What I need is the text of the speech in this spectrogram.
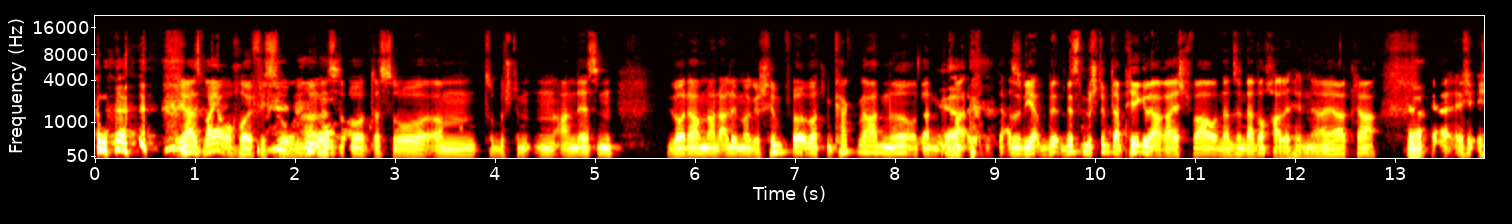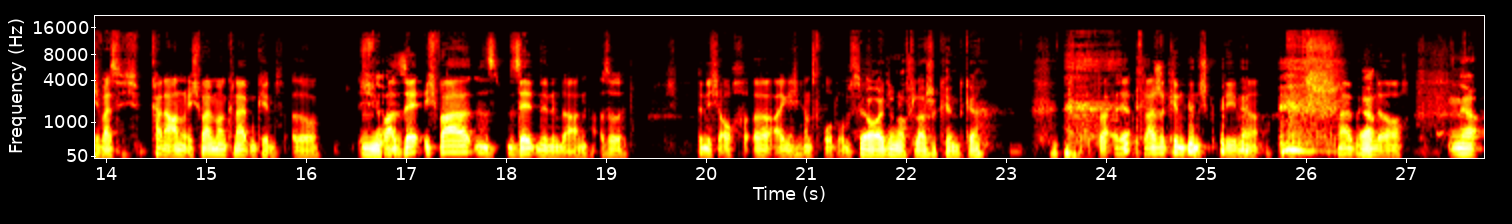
ja, es war ja auch häufig so, ne? Dass so, dass so ähm, zu bestimmten Anlässen die Leute haben dann alle immer geschimpft oh, über den Kackladen, ne? Und dann, ja. war, also die, bis ein bestimmter Pegel erreicht war und dann sind da doch alle hin. Ja, ja, klar. Ja. ja ich, ich weiß nicht, keine Ahnung. Ich war immer ein Kneipenkind. Also ich ja. war sel ich war selten in dem Laden. Also bin ich auch äh, eigentlich ganz froh drum. Ist ja heute noch Flaschekind, gell? ja, Flaschekind bin ich geblieben, ja. Kneipekind ja. auch. Ja.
